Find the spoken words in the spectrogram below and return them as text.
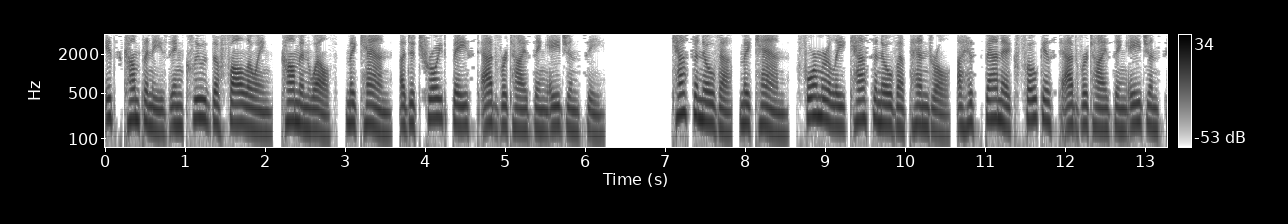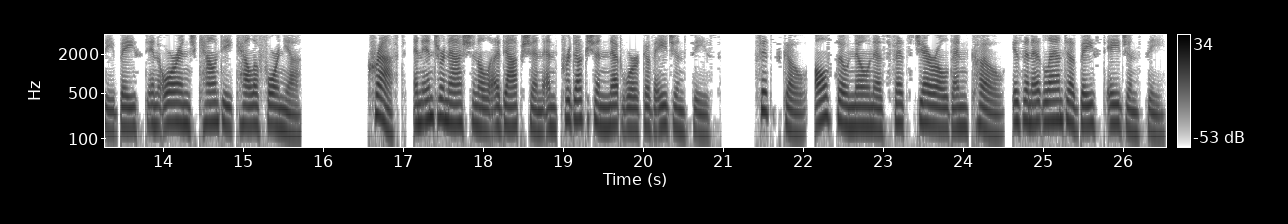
Its companies include the following, Commonwealth, McCann, a Detroit-based advertising agency, Casanova, McCann, formerly Casanova Pendrill, a Hispanic-focused advertising agency based in Orange County, California. Craft, an international adaptation and production network of agencies. Fitzco, also known as Fitzgerald & Co., is an Atlanta-based agency.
